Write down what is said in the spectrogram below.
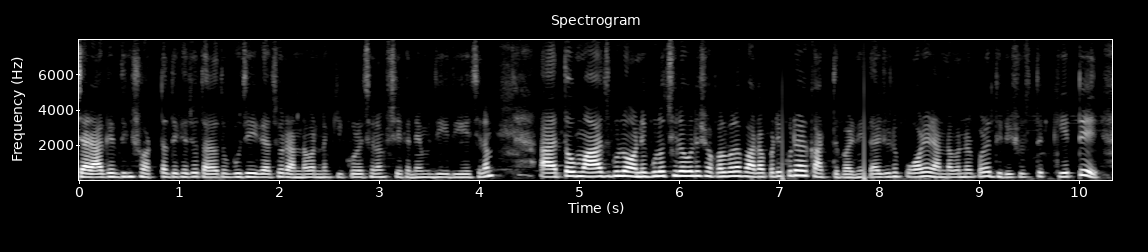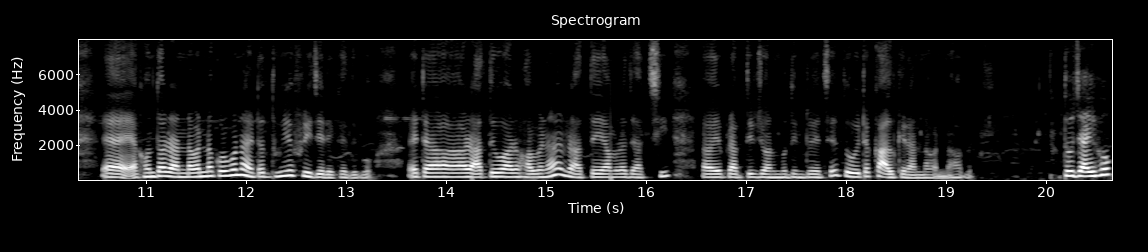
যার আগের দিন শর্টটা দেখেছ, তারা তো বুঝেই গেছো রান্নাবান্না কী করেছিলাম, সেখানে আমি দিয়ে দিয়েছিলাম। তো মাছগুলো অনেকগুলো ছিল বলে সকালবেলা পাড়াপাড়ি করে আর কাটতে পারিনি। তাই জন্য পরে রান্নাবান্নার পরে ধীরে সুস্থে কেটে এখন তো আর রান্নাবান্না করব না, এটা ধুয়ে ফ্রিজে রেখে দেবো। এটা রাতেও আর হবে না, রাতে আমরা যাচ্ছি প্রাপ্তির জন্মদিন রয়েছে, তো এটা কালকে রান্নাবান্না হবে। তো যাই হোক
